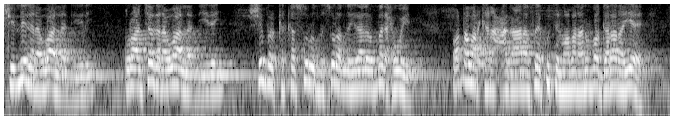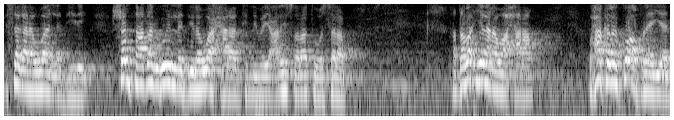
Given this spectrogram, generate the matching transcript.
shinidana waa la diiday quraanjadana waa la diiday shimbirka ka surud surad la yihahdo madax weyn oo dhabarkana cagaaran say ku tilmaamaan anuma garanayee isagana waa la diiday. Shantaa nabigu in la dilo waa xaaraantinimeeye calayhi salaatu wasalaam. Haddaba iyagana waa xaraam. Waxaa kale ku afreeyeen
